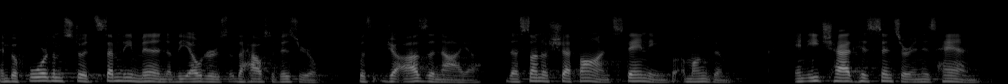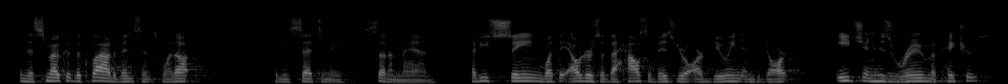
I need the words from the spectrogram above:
And before them stood seventy men of the elders of the house of Israel, with Jaazaniah, the son of Shaphan, standing among them. And each had his censer in his hand, and the smoke of the cloud of incense went up. Then he said to me, Son of man, have you seen what the elders of the house of Israel are doing in the dark, each in his room of pictures?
